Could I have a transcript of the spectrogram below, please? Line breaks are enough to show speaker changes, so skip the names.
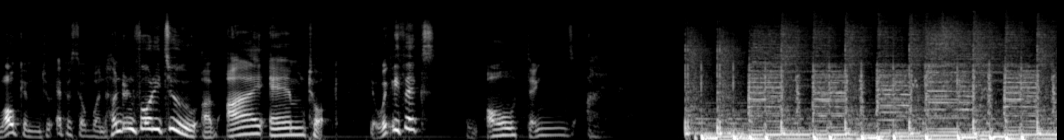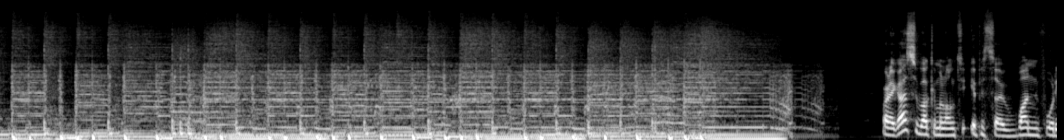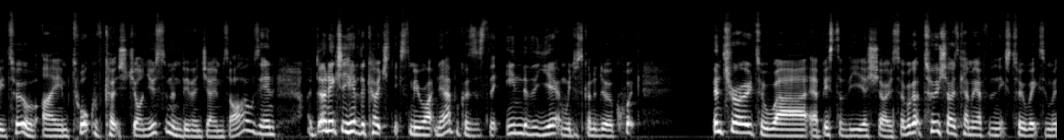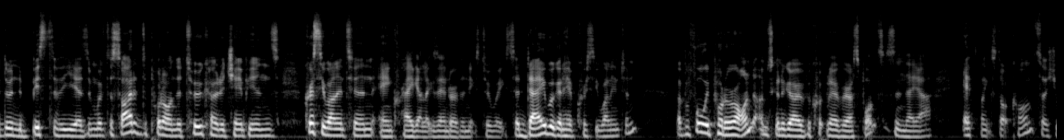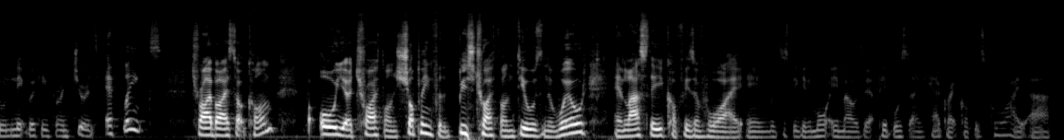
Welcome to episode 142 of IMTalk, your weekly fix in all things Iron Alright, guys, so welcome along to episode 142 of IMTalk with Coach John Newsom and Bevan James Eyles. And I don't actually have the coach next to me right now because it's the end of the year and we're just going to do a quick intro to uh, our best of the year show. So we've got two shows coming up for the next two weeks and we're doing the best of the years. And we've decided to put on the two Kona champions, Chrissy Wellington and Craig Alexander over the next two weeks. Today we're going to have Chrissy Wellington. But before we put her on, I'm just going to go over quickly over our sponsors, and they are Athlinks.com, social networking for endurance athletes, Trybuys.com for all your triathlon shopping for the best triathlon deals in the world, and lastly, Coffees of Hawaii. And we've just been getting more emails about people saying how great Coffees of Hawaii are.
